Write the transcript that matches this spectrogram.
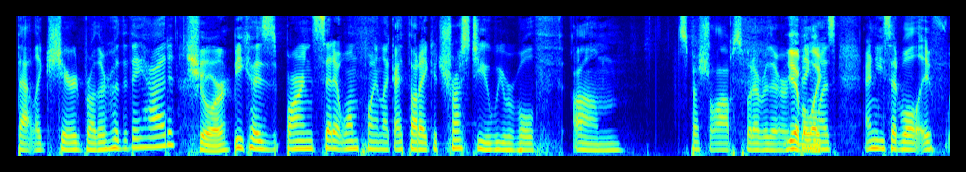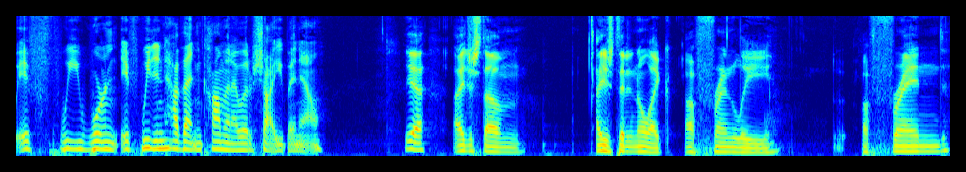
that like shared brotherhood that they had Sure. because Barnes said at one point like I thought I could trust you we were both um special ops whatever their Yeah, thing like- was and he said well if if we weren't if we didn't have that in common I would have shot you by now. Yeah, I just um, I just didn't know like a friendly, a friend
